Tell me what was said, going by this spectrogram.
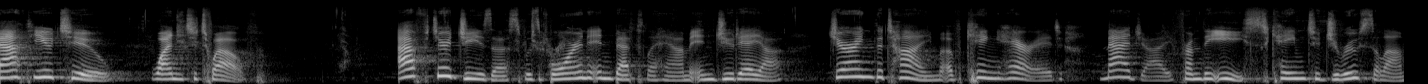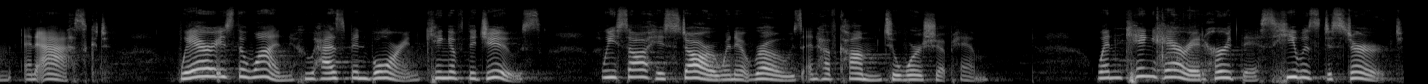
Matthew 2 1 to 12. After Jesus was born in Bethlehem in Judea, during the time of King Herod, Magi from the east came to Jerusalem and asked, Where is the one who has been born King of the Jews? We saw his star when it rose and have come to worship him. When King Herod heard this, he was disturbed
